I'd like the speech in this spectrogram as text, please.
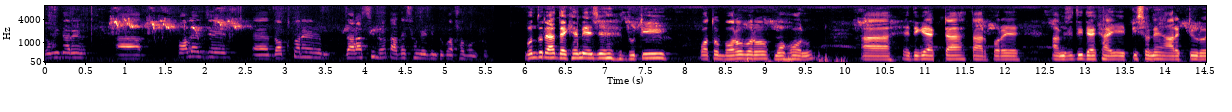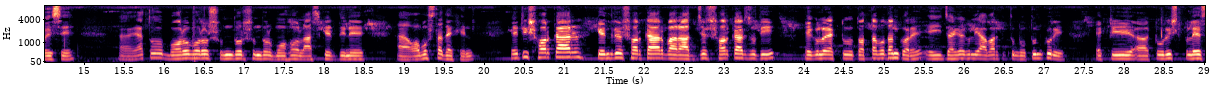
জমিদারের তলের যে দপ্তরের যারা ছিল তাদের সঙ্গে কিন্তু কথা বলতো। বন্ধুরা, দেখেন এই যে দুটি কত বড় বড় মহল এদিকে একটা, তারপরে আমি যদি দেখাই, এই পিছনে আরেকটি রয়েছে। এত বড় বড় সুন্দর সুন্দর মহল আজকের দিনে অবস্থা দেখেন। এটি সরকার, কেন্দ্রীয় সরকার বা রাজ্যের সরকার যদি এগুলো একটু তত্ত্বাবধান করে, এই জায়গাগুলি আবার কিন্তু নতুন করে একটি টুরিস্ট প্লেস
